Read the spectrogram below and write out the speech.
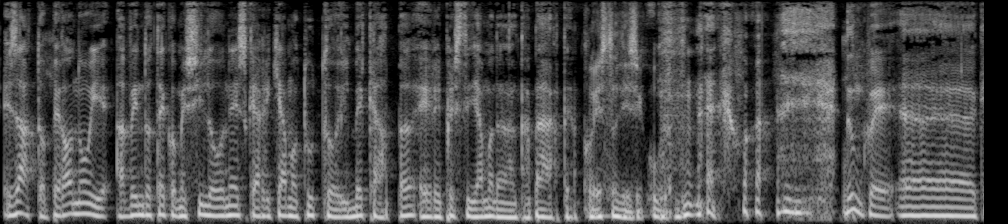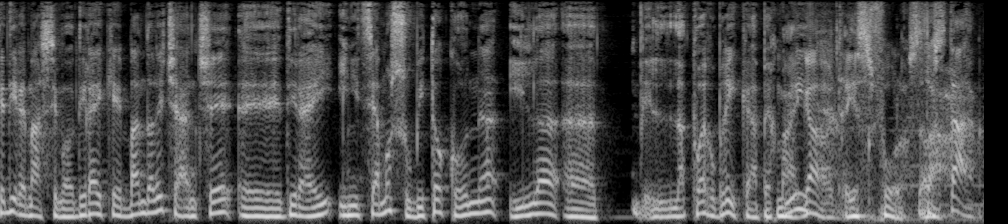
Esatto, però noi avendo te come Silone scarichiamo tutto il backup e ripristiniamo da un'altra parte. Questo di sicuro. ecco. Dunque, eh, che dire Massimo? Direi che bando alle ciance, eh, direi iniziamo subito con il, eh, il- la tua rubrica. Per My cui God, is full of Star. star.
